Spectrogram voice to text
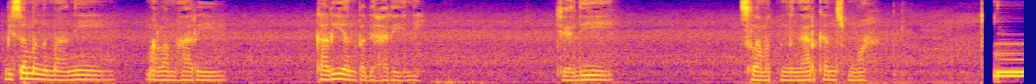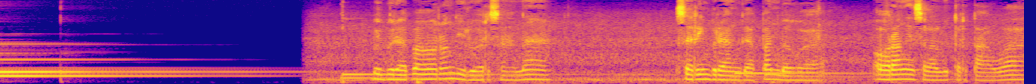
bisa menemani malam hari kalian pada hari ini. Jadi, selamat mendengarkan semua. Beberapa orang di luar sana sering beranggapan bahwa orang yang selalu tertawa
